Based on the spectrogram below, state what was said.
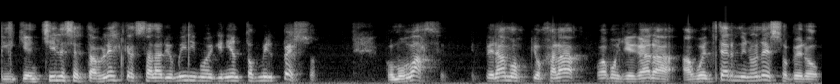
Y que en Chile se establezca el salario mínimo de 500 mil pesos como base esperamos que ojalá podamos llegar a, buen término en eso, pero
